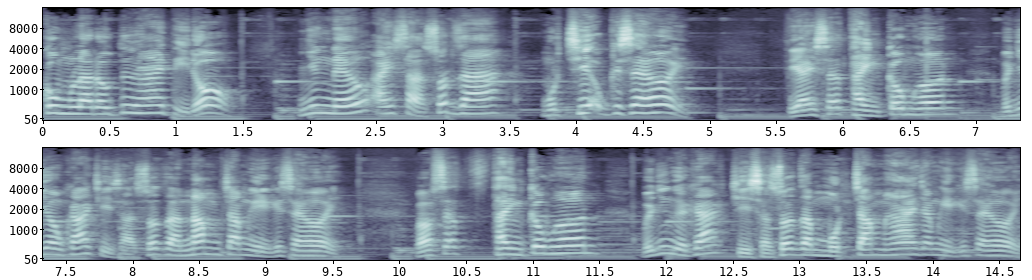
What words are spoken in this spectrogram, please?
cùng là đầu tư 2 tỷ đô nhưng nếu anh sản xuất ra một triệu cái xe hơi thì anh sẽ thành công hơn. Với những ông khác chỉ sản xuất ra 500 nghìn cái xe hơi. Và sẽ thành công hơn với những người khác chỉ sản xuất ra 100 200 nghìn cái xe hơi.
